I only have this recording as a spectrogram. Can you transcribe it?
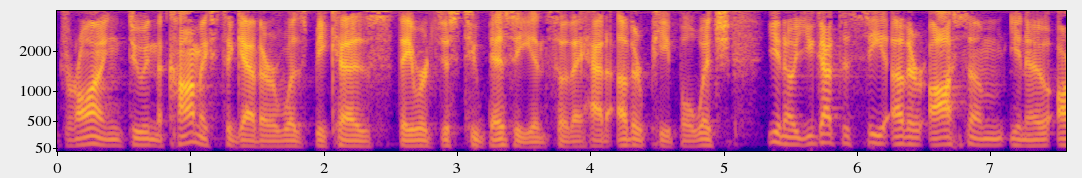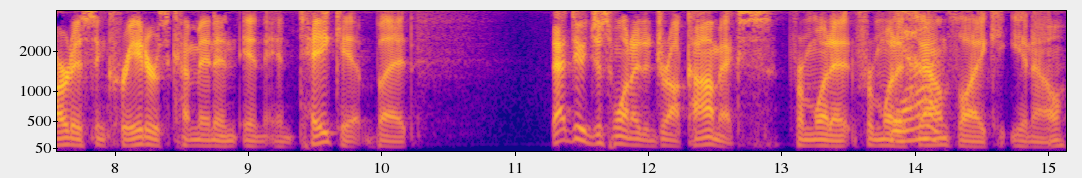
drawing doing the comics together was because they were just too busy and so they had other people which you know you got to see other awesome you know artists and creators come in and, and, and take it but that dude just wanted to draw comics from what it from what it sounds like you know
